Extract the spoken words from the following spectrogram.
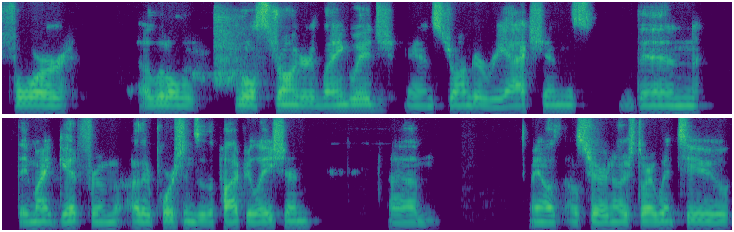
for a little, little stronger language and stronger reactions than they might get from other portions of the population. Um, I mean, I'll, I'll share another story. I went to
